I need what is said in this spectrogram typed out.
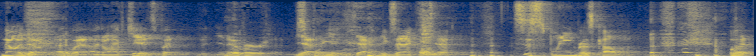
No, I don't. I, well, I don't have kids, but you know, Liver, yeah, spleen. Yeah, yeah, exactly. Yeah, this is spleen Brescala. But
